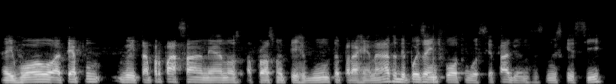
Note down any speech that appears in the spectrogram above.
Aí vou até aproveitar para passar né, a, nossa, a, próxima pergunta para a Renata, depois a gente volta com você, tá, Jonas? Não esqueci.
